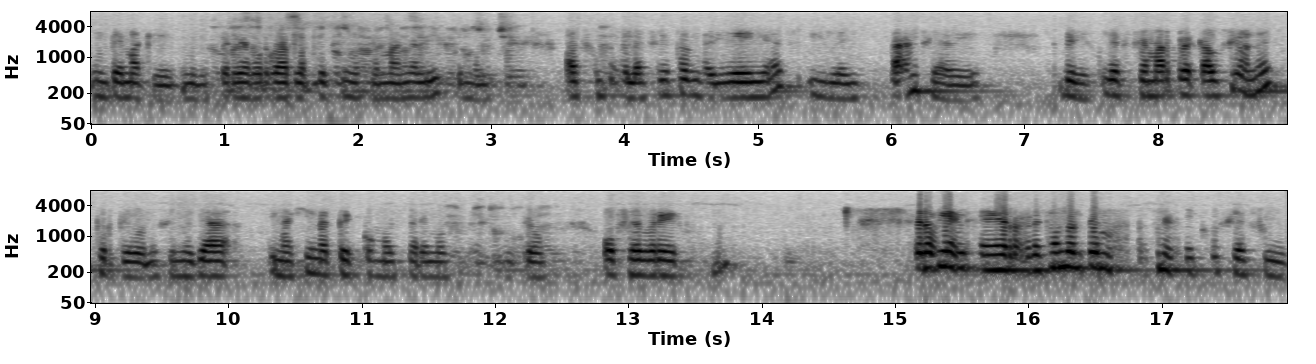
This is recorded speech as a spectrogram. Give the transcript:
un tema que me gustaría abordar la próxima semana, Luis, como el asunto de las fiestas navideñas y la importancia de, de, extremar precauciones, porque bueno, si no ya imagínate cómo estaremos o febrero. Pero bien, eh, regresando al tema médicos y a su,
